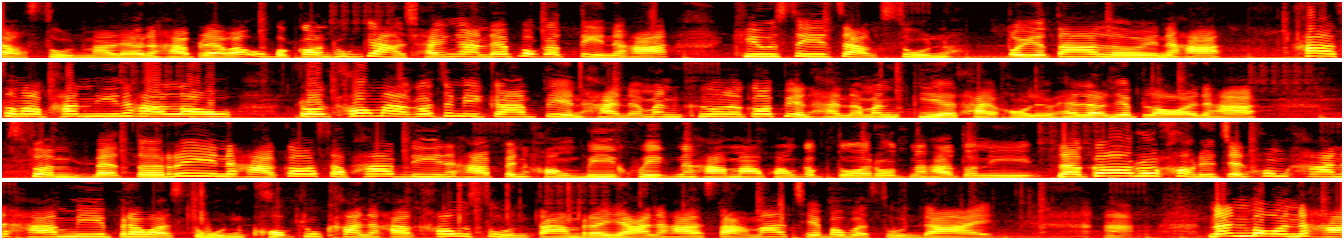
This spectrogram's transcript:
จากศูนย์มาแล้วนะคะ แปลว่าอุปกรณ์ทุกอย่างใช้งานได้ปกตินะคะ QC จากศูนย์โตโยต้าเลยนะคะค่ะสำหรับคันนี้นะคะ เรารถเข้ามาก็จะมีการเปลี่ยนถ่ายน้ำมันเครื่องแล้วก็เปลี่ยนถ่ายน้ำมันเกียร์ถ่ายของเหลวให้แล้วเรียบร้อยนะคะ ส่วนแบตเตอรี่นะคะ ก็สภาพดีนะคะ เป็นของ B Quick นะคะ มาพร้อมกับตัวรถนะคะตัวนี้ แล้วก็รถของ d j e t Home Car นะคะ มีประวัติศูนย์ครบทุกคันนะคะ เข้าศูนย์ตามระยะนะคะ สามารถเช็คประวัติศูนย์ได้ อะด้านบนนะคะ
